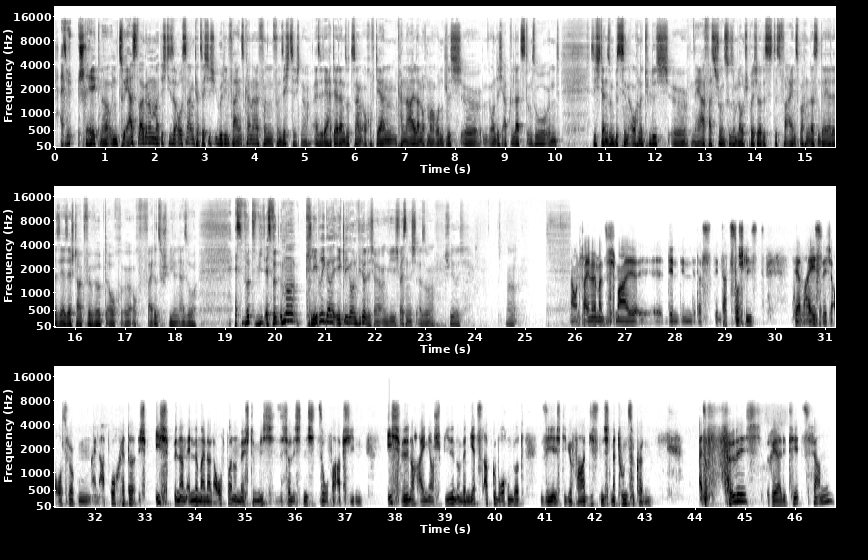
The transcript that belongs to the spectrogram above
also schräg, ne? Und zuerst wahrgenommen hatte ich diese Aussagen tatsächlich über den Vereinskanal von, von 60, ne? Also der hat ja dann sozusagen auch auf deren Kanal dann nochmal ordentlich, äh, ordentlich abgelatzt und so und sich dann so ein bisschen auch natürlich, äh, naja, fast schon zu so einem Lautsprecher des, des Vereins machen lassen, der ja da sehr, sehr stark für wirbt, auch, äh, auch weiterzuspielen. Also es wird, es wird immer klebriger, ekliger und widerlicher irgendwie. Ich weiß nicht, also schwierig. Ja. Na, und vor allem, wenn man sich mal äh, den, den, das, den Satz durchliest, wer weiß, welche Auswirkungen ein Abbruch hätte. Ich, ich bin am Ende meiner Laufbahn und möchte mich sicherlich nicht so verabschieden. Ich will noch ein Jahr spielen und wenn jetzt abgebrochen wird, sehe ich die Gefahr, dies nicht mehr tun zu können. Also völlig realitätsfern,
